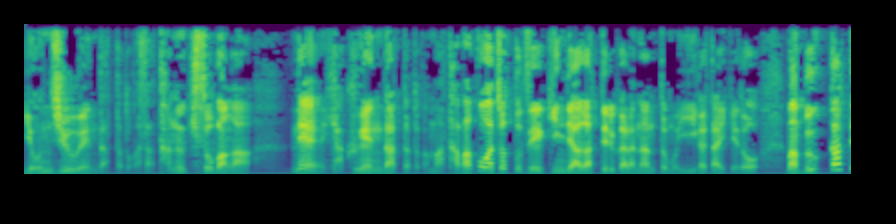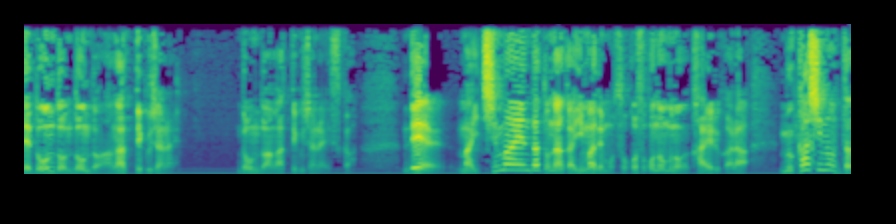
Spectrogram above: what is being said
40円だったとかさ、たぬきそばがね、100円だったとか、まあ、タバコはちょっと税金で上がってるからなんとも言い難いけど、まあ、物価ってどんどんどんどん上がっていくじゃない。どんどん上がっていくじゃないですか。で、まあ、1万円だとなんか今でもそこそこのものが買えるから、昔の、例えば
